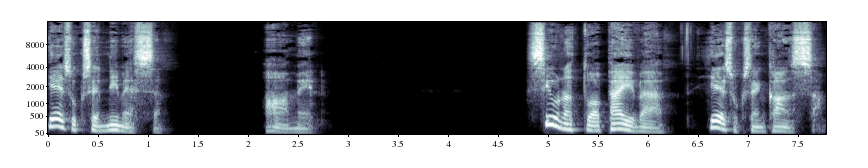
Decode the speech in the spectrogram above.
Jeesuksen nimessä. Aamen. Siunattua päivää Jeesuksen kanssa.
